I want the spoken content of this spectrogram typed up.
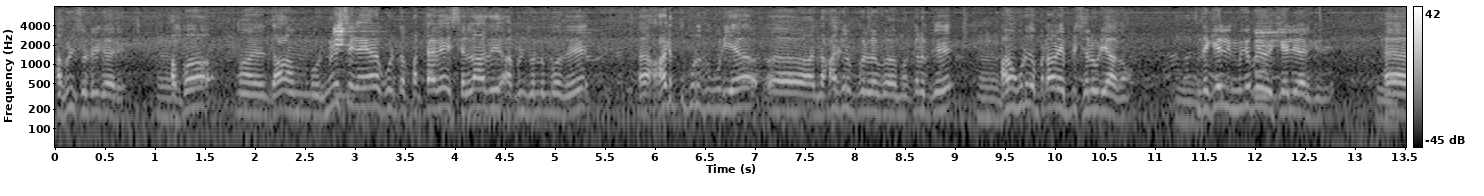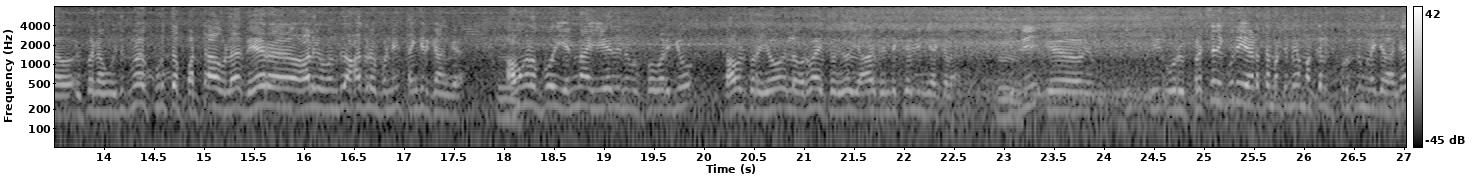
அப்படின்னு சொல்லியிருக்காரு. அப்போ ம- தா- ஒரு மினிஸ்டர் கையால் கொடுத்த பட்டாவே செல்லாது அப்படின்னு சொல்லும்போது அடுத்து கொடுக்கக்கூடிய அந்த ஆக்கிரமிப்பு மக்களுக்கு அவங்க கொடுக்க பட்டாவில் எப்படி செல்லுபடியாகும் இந்த கேள்வி மிகப்பெரிய கேள்வியாக இருக்குது. இப்போ நம்ம இதுக்கு மேலே கொடுத்த பட்டாவில் வேற ஆளுங்க வந்து ஆக்கிரமிப்பு பண்ணி தங்கியிருக்காங்க. அவங்கள போய் என்ன ஏதுன்னு இப்போ வரைக்கும் காவல்துறையோ இல்லை வருவாய்த்துறையோ யாரும் எந்த கேள்வியும் கேட்கல. இப்படி ஒரு பிரச்சனைக்குரிய இடத்த மட்டுமே மக்களுக்கு கொடுக்கணும்னு நினைக்கிறாங்க.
